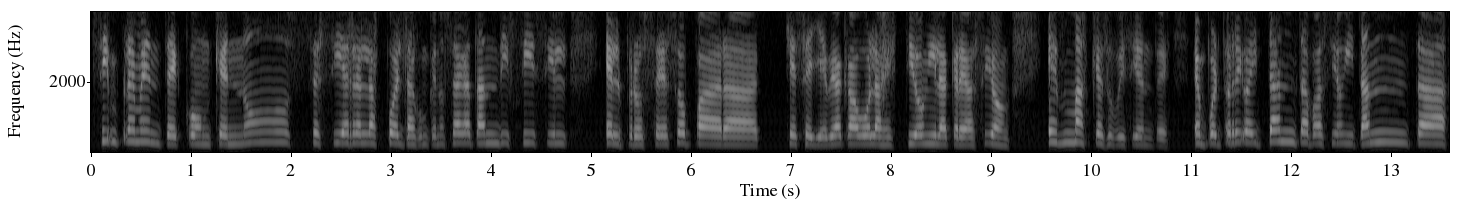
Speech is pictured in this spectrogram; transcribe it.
simplemente con que no se cierren las puertas, con que no se haga tan difícil el proceso para que se lleve a cabo la gestión y la creación, es más que suficiente. En Puerto Rico hay tanta pasión y tanta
